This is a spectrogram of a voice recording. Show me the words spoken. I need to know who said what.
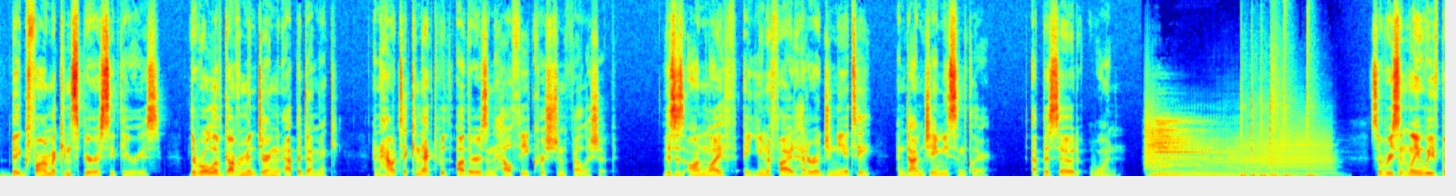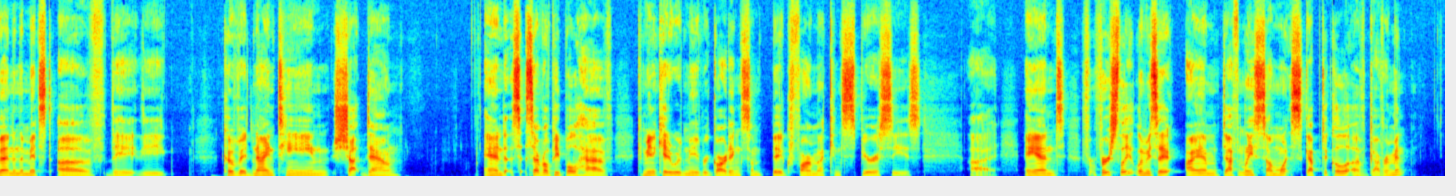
Speaker 1: big pharma conspiracy theories, the role of government during an epidemic, and how to connect with others in healthy Christian fellowship. This is On Life, a Unified Heterogeneity, and I'm Jamie Sinclair. Episode 1. So recently we've been in the midst of the the COVID-19 shutdown and s- several people have communicated with me regarding some big pharma conspiracies. Uh, and f- firstly, let me say I am definitely somewhat skeptical of government,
